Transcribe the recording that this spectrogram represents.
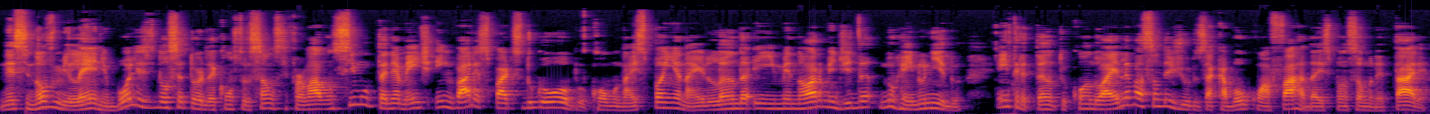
Nesse novo milênio, bolhas no setor da construção se formavam simultaneamente em várias partes do globo, como na Espanha, na Irlanda e em menor medida no Reino Unido. Entretanto, quando a elevação de juros acabou com a farra da expansão monetária,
